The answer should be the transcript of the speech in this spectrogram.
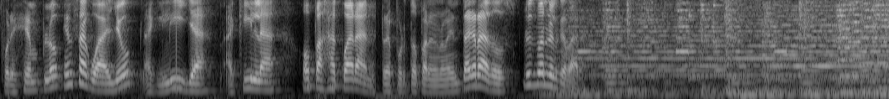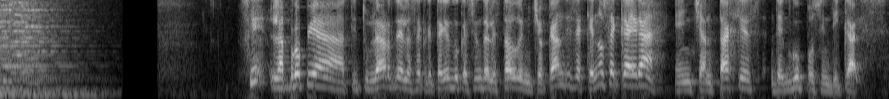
Por ejemplo, en Zaguayo, Aguililla, Aquila o Pajacuarán. Reportó para 90 grados Luis Manuel Guevara. Sí, la propia titular de la Secretaría de Educación del Estado de Michoacán dice que no se caerá en chantajes de grupos sindicales.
